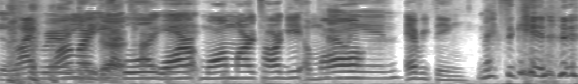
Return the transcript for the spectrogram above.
need a library. Walmart, you need a school. War, Target. Walmart, Target, a mall. Italian, Everything. Mexican.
